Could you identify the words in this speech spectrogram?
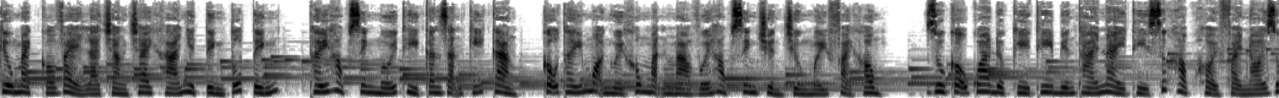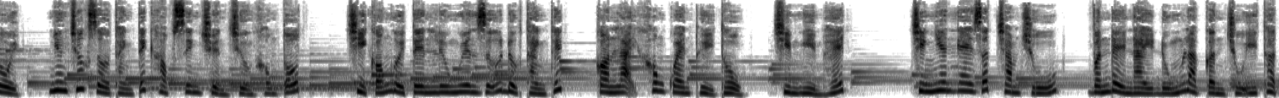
Kiều Mạch có vẻ là chàng trai khá nhiệt tình tốt tính, Thấy học sinh mới thì căn dặn kỹ càng, cậu thấy mọi người không mặn mà với học sinh chuyển trường mấy phải không? Dù cậu qua được kỳ thi biến thái này thì sức học khỏi phải nói rồi, nhưng trước giờ thành tích học sinh chuyển trường không tốt. Chỉ có người tên Lưu Nguyên giữ được thành tích, còn lại không quen thủy thổ, chìm nghỉm hết. Trình nhiên nghe rất chăm chú, vấn đề này đúng là cần chú ý thật,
